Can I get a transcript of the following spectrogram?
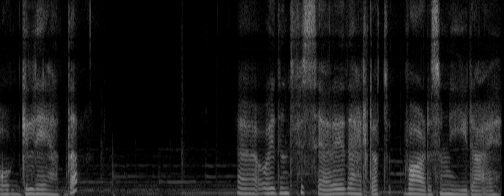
og glede. Uh, og identifisere i det hele tatt hva er det som gir deg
